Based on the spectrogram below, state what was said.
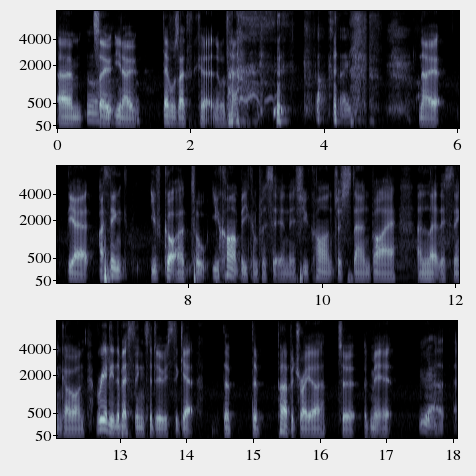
Um, So Oh. you know, devil's advocate and all that. Fuck's sake. no, yeah, I think you've got to talk. You can't be complicit in this. You can't just stand by and let this thing go on. Really, the best thing to do is to get the the perpetrator to admit it. Yeah. Uh,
